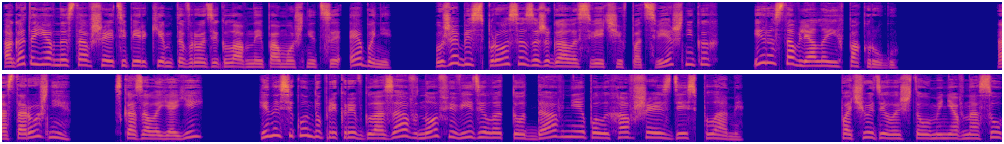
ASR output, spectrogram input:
Агата, явно ставшая теперь кем-то вроде главной помощницы Эбони, уже без спроса зажигала свечи в подсвечниках и расставляла их по кругу. «Осторожнее», — сказала я ей, и на секунду, прикрыв глаза, вновь увидела то давнее полыхавшее здесь пламя. Почудилось, что у меня в носу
